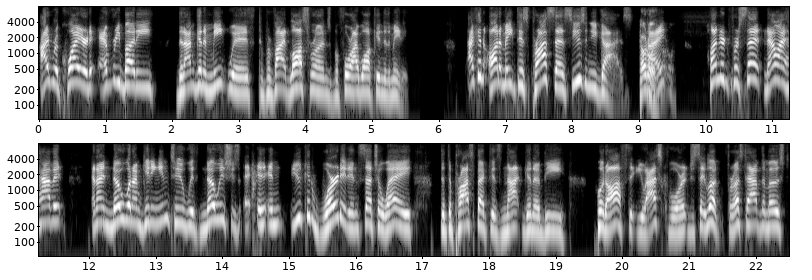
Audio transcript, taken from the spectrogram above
I required everybody that I'm going to meet with to provide loss runs before I walk into the meeting? I can automate this process using you guys. Totally. Right? 100%. Now I have it and I know what I'm getting into with no issues. And, and you can word it in such a way that the prospect is not going to be put off that you ask for it. Just say, look, for us to have the most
